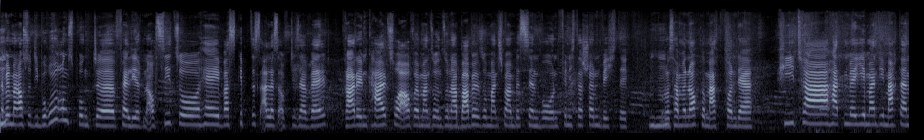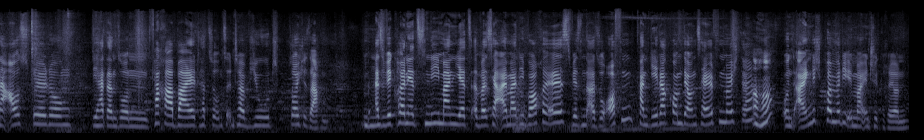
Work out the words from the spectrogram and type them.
Damit man auch so die Berührungspunkte verliert und auch sieht so, hey, was gibt es alles auf dieser Welt? Gerade in Karlsruhe, auch wenn man so in so einer Bubble so manchmal ein bisschen wohnt, finde ich das schon wichtig. Und was haben wir noch gemacht? Von der Kita hatten wir jemanden, die macht eine Ausbildung, die hat dann so eine Facharbeit, hat sie uns interviewt, solche Sachen. Also wir können jetzt niemanden jetzt, weil es ja einmal die Woche ist, wir sind also offen, kann jeder kommen, der uns helfen möchte. Aha. Und eigentlich können wir die immer integrieren.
